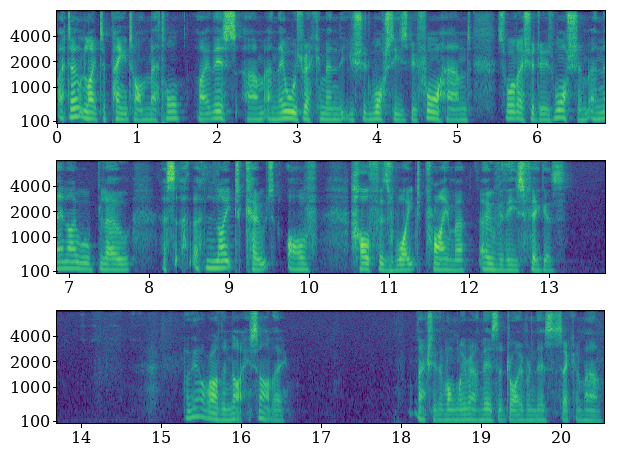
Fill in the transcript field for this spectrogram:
I don't like to paint on metal like this um, and they always recommend that you should wash these beforehand. So what I should do is wash them and then I will blow a, a light coat of Halford's white primer over these figures. They are rather nice, aren't they? Actually, the wrong way around. There's the driver and there's the second man.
